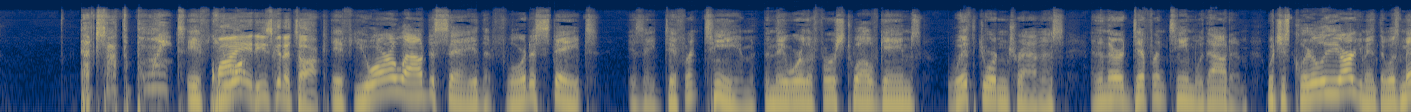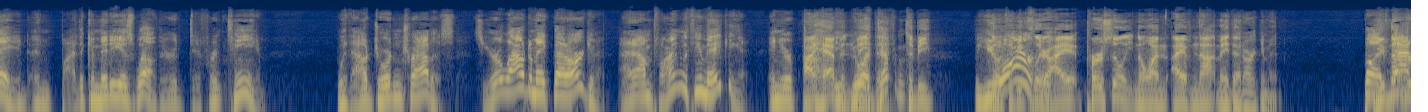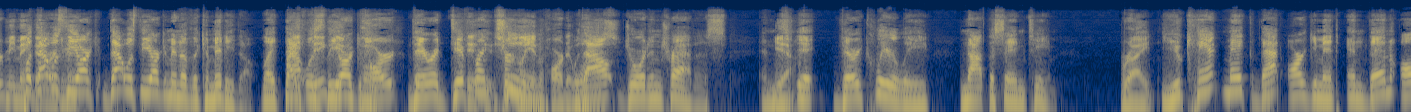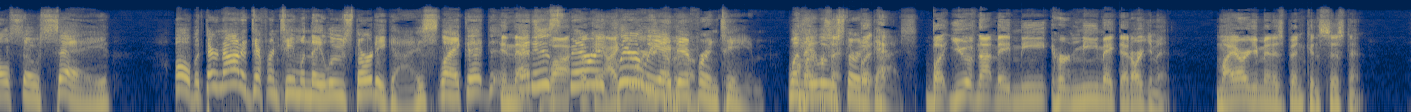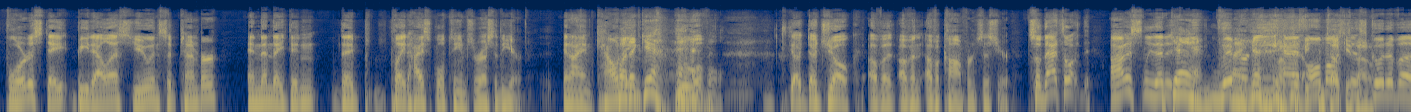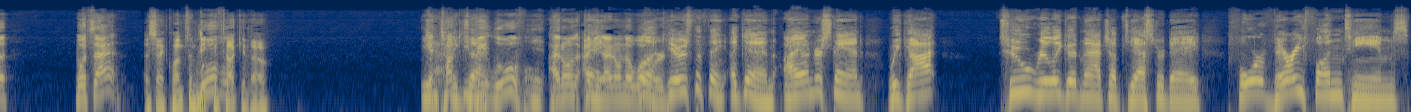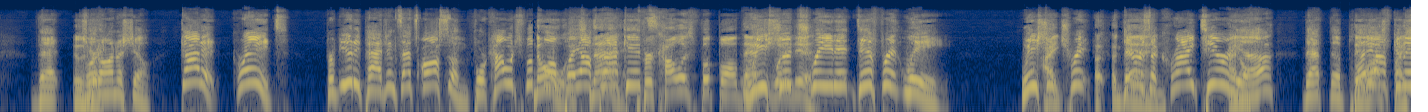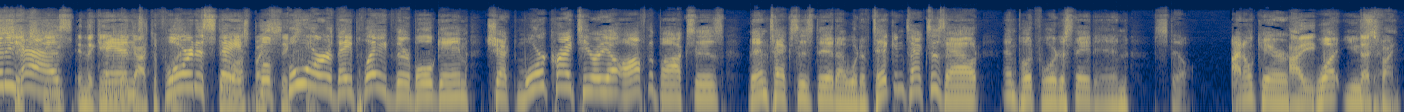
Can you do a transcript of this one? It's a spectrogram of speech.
That's not the point. if you are, he's going to talk. if you are allowed to say that Florida State is a different team than they were the first 12 games with Jordan Travis, and then they're a different team without him, which is clearly the argument that was made, and by the committee as well. They're a different team without Jordan Travis. So you're allowed to make that argument. And I'm fine with you making it. And you're I haven't you are made that. different- To be, you no, are to be clear, I personally, no, I'm, I have not made that argument. But You've not that, heard me make but that that was the arg- that was the argument of the committee, though. Like that I was the argument. part- They're a different it- certainly team in part it without was. Jordan Travis, and Yeah. it very clearly not the same team. Right. You can't make that argument and then also say, "Oh, but they're not a different team when they lose thirty guys." Like it, And that's it is why- very okay, I hear where clearly a coming from. different team when they lose thirty but, guys. But you have not made me heard me make that argument. My argument has been consistent. Florida State beat LSU in September, and then they didn't. They played high school teams the rest of the year, and I am counting But again- Louisville. A, a joke of a of, an, of a conference this year. So that's honestly that Again, Liberty like- had Beat almost Kentucky, as though. good of a what's that? I said Clemson beat Louisville- Kentucky though. Yeah, Kentucky exactly. beat Louisville. Yeah, I don't. I mean, I don't know what Look, we're. here's the thing. Again, I understand we got two really good matchups yesterday. Four very fun teams that It put great. on a show. Got it. Great. For beauty pageants, that's awesome. For college football no, playoff brackets, for college football. That's we what should it is. treat it differently. We should I- treat. uh, there's a criteria that the They playoff committee 60 has in the game they got to play. Florida They State lost by 60. before they played their bowl game checked more criteria off the boxes than Texas did. I would have taken Texas out and put Florida State in. Still, I don't care I what you. That's say. fine.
